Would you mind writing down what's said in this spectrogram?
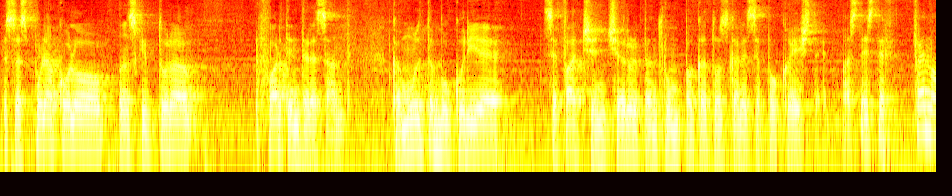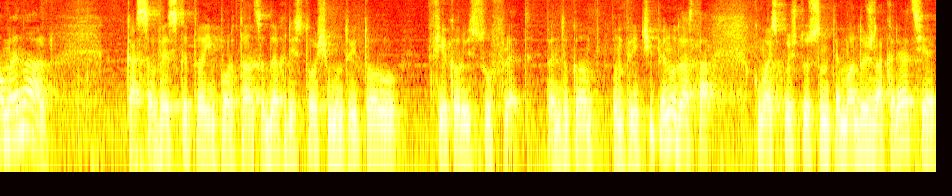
se spune acolo în Scriptură, foarte interesant, că multă bucurie se face în ceruri pentru un păcătos care se pocăiește. Asta este fenomenal ca să vezi câtă importanță dă Hristos și Mântuitorul fiecărui suflet. Pentru că, în, în principiu, nu de asta, cum ai spus tu, suntem aduși la creație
